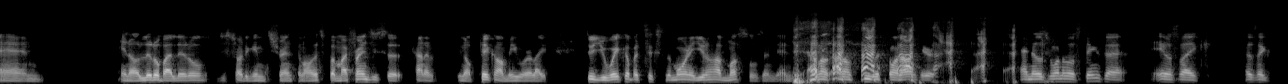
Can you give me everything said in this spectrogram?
and you know, little by little, just started getting strength and all this. But my friends used to kind of, you know, pick on me. Where like, dude, you wake up at six in the morning, you don't have muscles, and, and I don't, I don't see what's going on here. And it was one of those things that it was like, it was like,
